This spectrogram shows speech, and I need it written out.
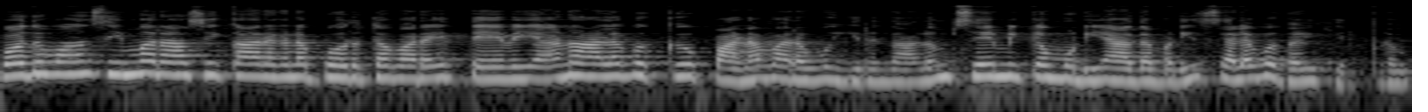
பொதுவாக சிம்ம ராசிக்காரர்களை பொறுத்தவரை தேவையான அளவுக்கு பண வரவு இருந்தாலும் சேமிக்க முடியாதபடி செலவுகள் ஏற்படும்.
